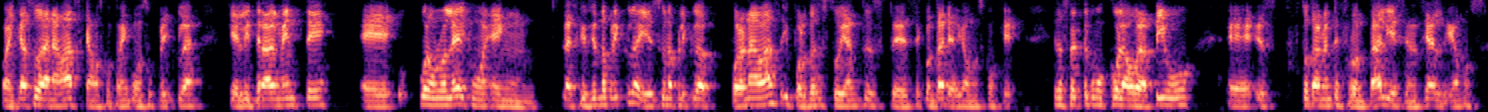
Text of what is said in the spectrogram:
o en el caso de Ana Más, que vamos también con su película, que literalmente, eh, bueno, uno lee como en la descripción de la película y es una película por Ana Más y por dos estudiantes de secundaria, digamos, como que ese aspecto como colaborativo eh, es totalmente frontal y esencial, digamos,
